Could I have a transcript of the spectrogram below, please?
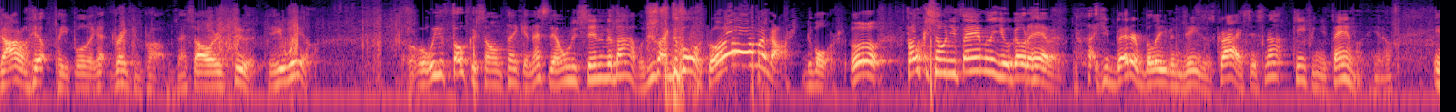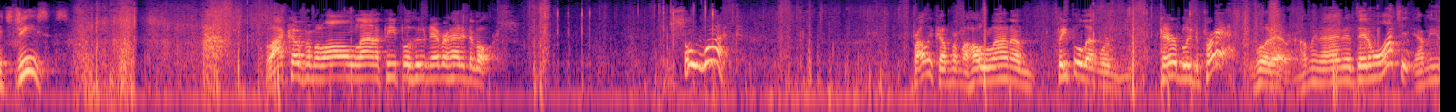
God will help people that got drinking problems. That's all there is to it. He will. We focus on thinking that's the only sin in the Bible. Just like divorce. Oh my gosh, divorce. Oh, focus on your family, you'll go to heaven. You better believe in Jesus Christ. It's not keeping your family, you know. It's Jesus. Well, I come from a long line of people who never had a divorce. So what? Probably come from a whole line of people that were terribly depressed, whatever. I mean, if they don't watch it, I mean,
